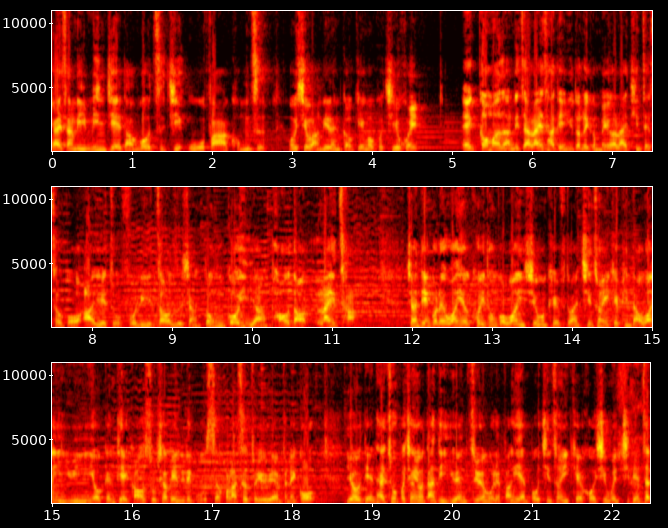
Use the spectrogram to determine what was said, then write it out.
爱上你敏捷到我自己无法控制。我希望你能够给我个机会。哎，搞忙让你在奶茶店遇到那个妹儿来听这首歌啊，也祝福你早日像东哥一样泡到奶茶。想点歌的网友可以通过网易新闻客户端“轻松一刻”频道、网易云音乐跟帖告诉小编你的故事和那首最有缘分的歌。有电台主播想用当地原汁原味的方言播《轻松一刻》和新闻七点整，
